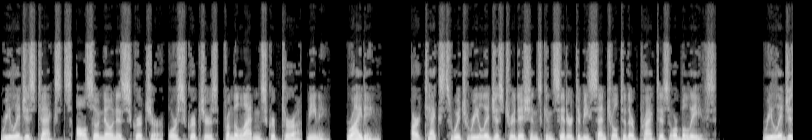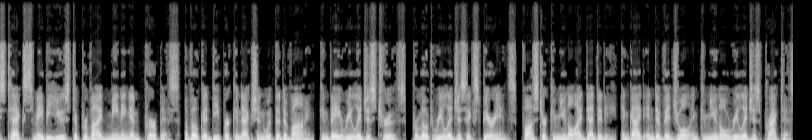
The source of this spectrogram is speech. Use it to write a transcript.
Religious texts also known as scripture, or scriptures, from the Latin scriptura, meaning writing, are texts which religious traditions consider to be central to their practice or beliefs. Religious texts may be used to provide meaning and purpose, evoke a deeper connection with the divine, convey religious truths, promote religious experience, foster communal identity, and guide individual and communal religious practice.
